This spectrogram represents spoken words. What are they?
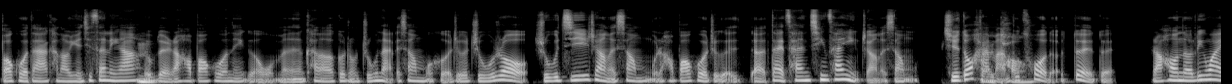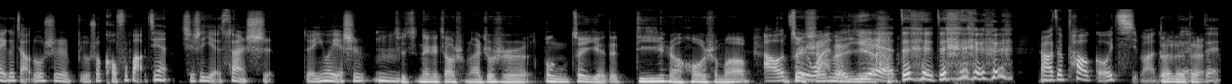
包括大家看到元气森林啊，对不对？然后包括那个我们看到各种植物奶的项目和这个植物肉、植物鸡这样的项目，然后包括这个呃代餐轻餐饮这样的项目，其实都还蛮不错的。对对。然后呢，另外一个角度是，比如说口服保健，其实也算是。对，因为也是，嗯，就那个叫什么来，就是蹦最野的迪，然后什么熬最晚的夜，对对，然后再泡枸杞嘛，对不对？对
